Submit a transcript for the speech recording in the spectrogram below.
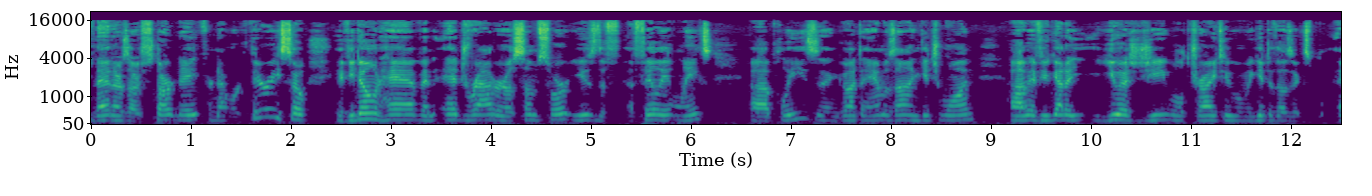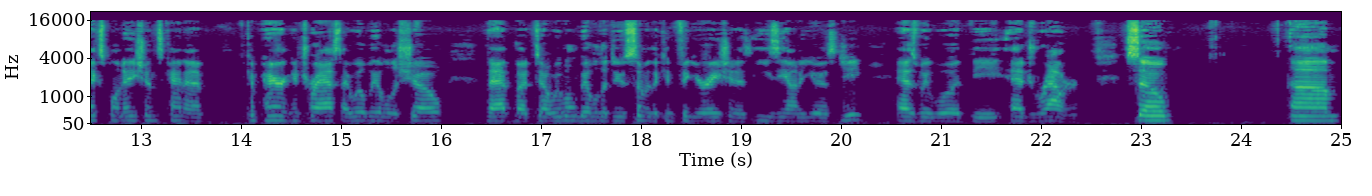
that is our start date for network theory. So if you don't have an edge router of some sort, use the affiliate links, uh, please, and go out to Amazon and get you one. Um, if you've got a USG, we'll try to, when we get to those exp explanations, kind of compare and contrast. I will be able to show that, but uh, we won't be able to do some of the configuration as easy on a USG as we would the edge router. So um,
